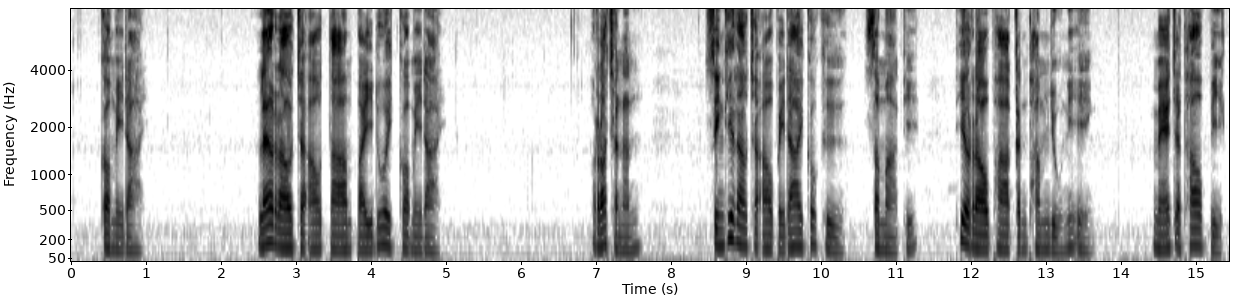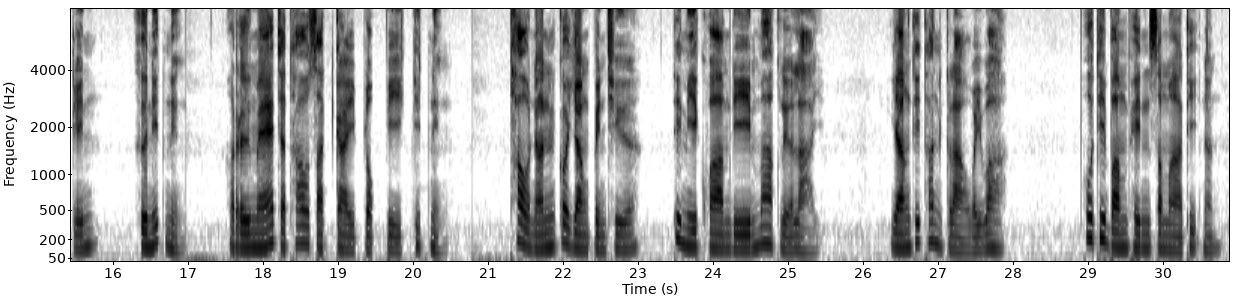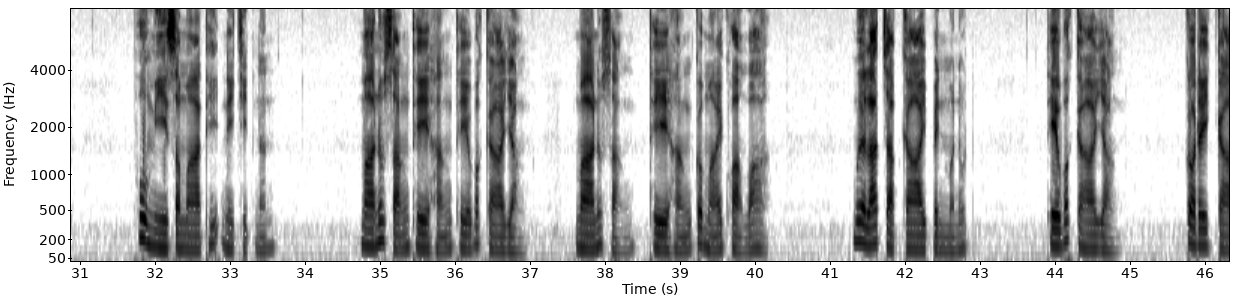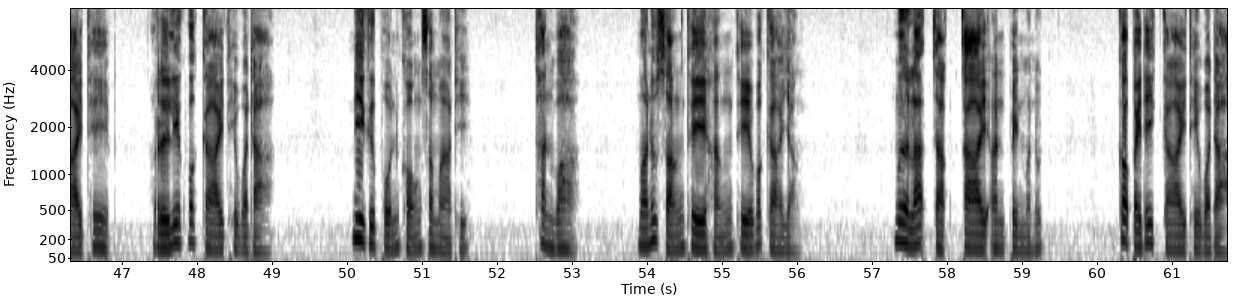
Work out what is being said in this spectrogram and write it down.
ก็ไม่ได้ และเราจะเอาตามไปด้วยก็ไม่ได้ เพราะฉะนั้น สิ่งที่เราจะเอาไปได้ก็คือ สมาธิที่เราพากันทำอยู่นี่เอง แม้จะเท่าปีกลิ้น คือนิดหนึ่ง หรือแม้จะเท่าสัตว์ไก่ปลกปีกนิดหนึ่ง เท่านั้นก็ยังเป็นเชื้อที่มีความดีมากเหลือหลาย อย่างที่ท่านกล่าวไว้ว่า ผู้ที่บำเพ็ญสมาธินั้น ผู้มีสมาธิในจิตนั้น มานุสังเทหังเทวกายังมานุสังเทหังก็หมายความว่า เมื่อละจากกายเป็นมนุษย์ เทวกายังก็ได้กายเทพ หรือเรียกว่ากายเทวดา นี่คือผลของสมาธิ ท่านว่า มานุสังเทหังเทวกายังเมื่อละจากกายอันเป็นมนุษย์ ก็ไปได้กายเทวดา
